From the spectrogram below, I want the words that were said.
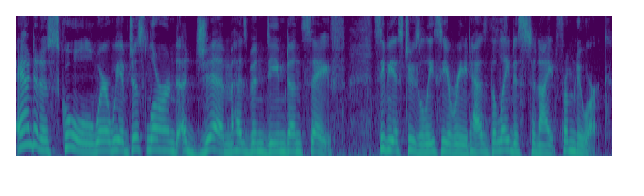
and at a school where we have just learned a gym has been deemed unsafe. CBS 2's Alecia Reid has the latest tonight from Newark.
